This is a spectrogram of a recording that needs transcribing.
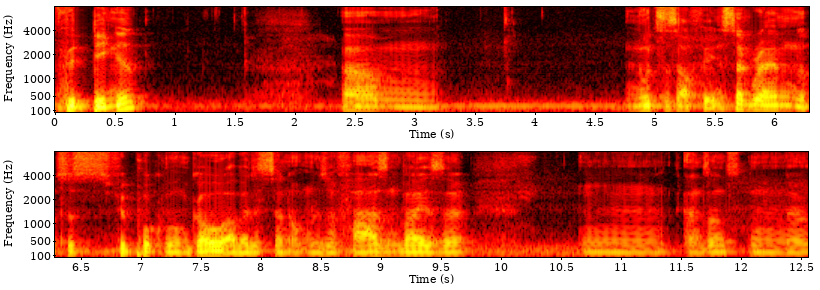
für Dinge. Ähm, nutze es auch für Instagram, nutze es für Pokémon Go, aber das ist dann auch nur so phasenweise. Mm, ansonsten, ähm,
